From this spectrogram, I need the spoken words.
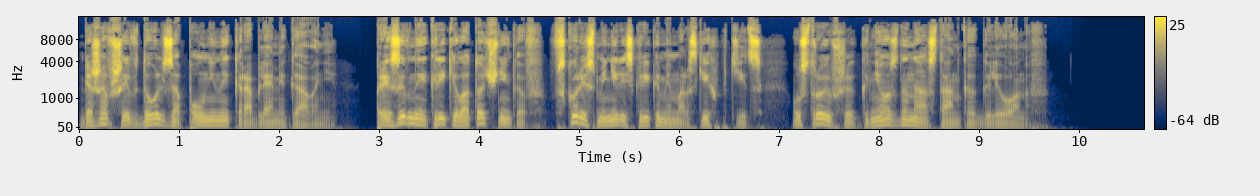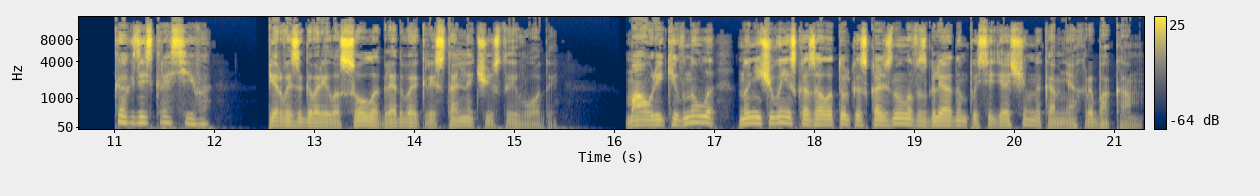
бежавшей вдоль заполненной кораблями гавани. Призывные крики лоточников вскоре сменились криками морских птиц, устроивших гнезда на останках галеонов. «Как здесь красиво!» — первой заговорила Сол, оглядывая кристально чистые воды. Маури кивнула, но ничего не сказала, только скользнула взглядом по сидящим на камнях рыбакам.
